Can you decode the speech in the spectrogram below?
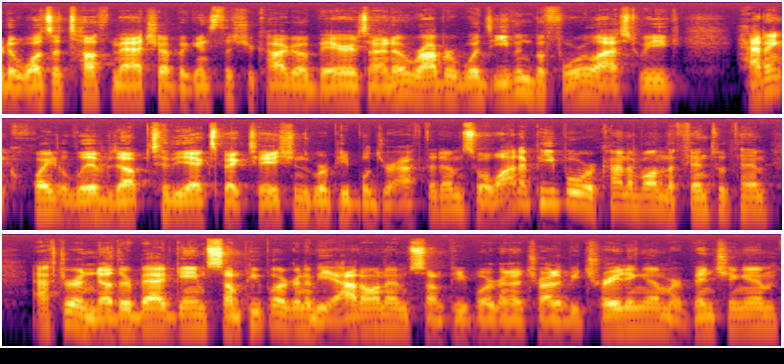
but it was a tough matchup against the Chicago Bears. And I know Robert Woods, even before last week, hadn't quite lived up to the expectations where people drafted him. So a lot of people were kind of on the fence with him after another bad game. Some people are going to be out on him, some people are going to try to be trading him or benching him.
